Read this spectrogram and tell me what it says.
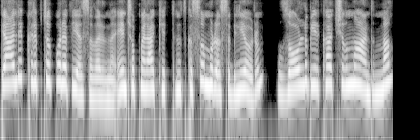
Geldik kripto para piyasalarına. En çok merak ettiğiniz kısım burası biliyorum. Zorlu birkaç yılın ardından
